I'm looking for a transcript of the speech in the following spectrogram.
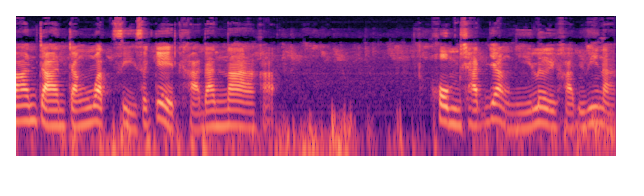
บ้านจานจังหวัดศรีสะเกดค่ะด้านหน้าค่ะ คมชัดอย่างนี้เลยค่ะพี่พี่นะ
